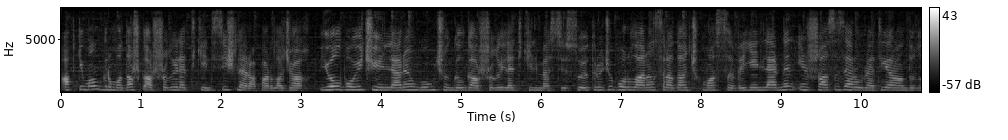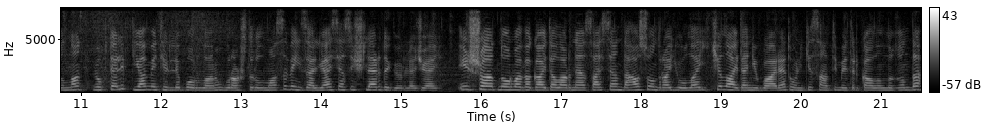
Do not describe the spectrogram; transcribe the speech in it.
optimal qırmadaş qarışığı ilə tikintisi işləri aparılacaq. Yol boyu çiyinlərin qum çınqıl qarışığı ilə tikilməsi, su ötürücü boruların sıradan çıxması və yenilərinin inşası zərurəti yarandığından müxtəlif diametrli boruların quraşdırılması və izolyasiyası işləri də görüləcək. İnşaat norma və qaydalarına əsasən daha sonra yola 2 laydan ibarət 12 sm qalınlığında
